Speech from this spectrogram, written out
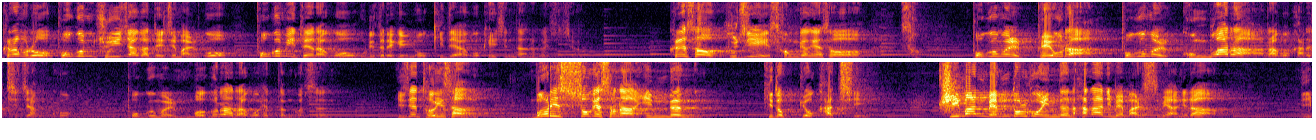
그러므로 복음주의자가 되지 말고 복음이 되라고 우리들에게 요 기대하고 계신다는 것이죠. 그래서 굳이 성경에서 서- 복음을 배우라, 복음을 공부하라 라고 가르치지 않고 복음을 먹으라 라고 했던 것은 이제 더 이상 머릿속에서나 있는 기독교 가치, 귀만 맴돌고 있는 하나님의 말씀이 아니라 네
